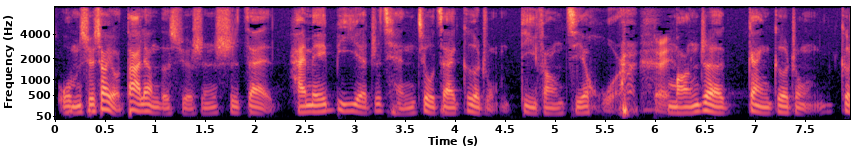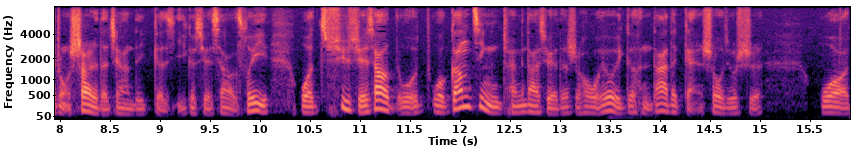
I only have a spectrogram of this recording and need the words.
我们学校有大量的学生是在还没毕业之前就在各种地方接活儿，忙着干各种各种事儿的这样的一个一个学校。所以我去学校，我我刚进传媒大学的时候，我有一个很大的感受，就是我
